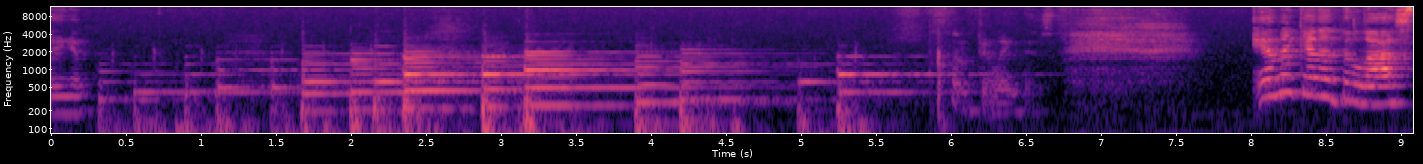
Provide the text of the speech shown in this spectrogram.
play again. Something like this. And again, at the last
